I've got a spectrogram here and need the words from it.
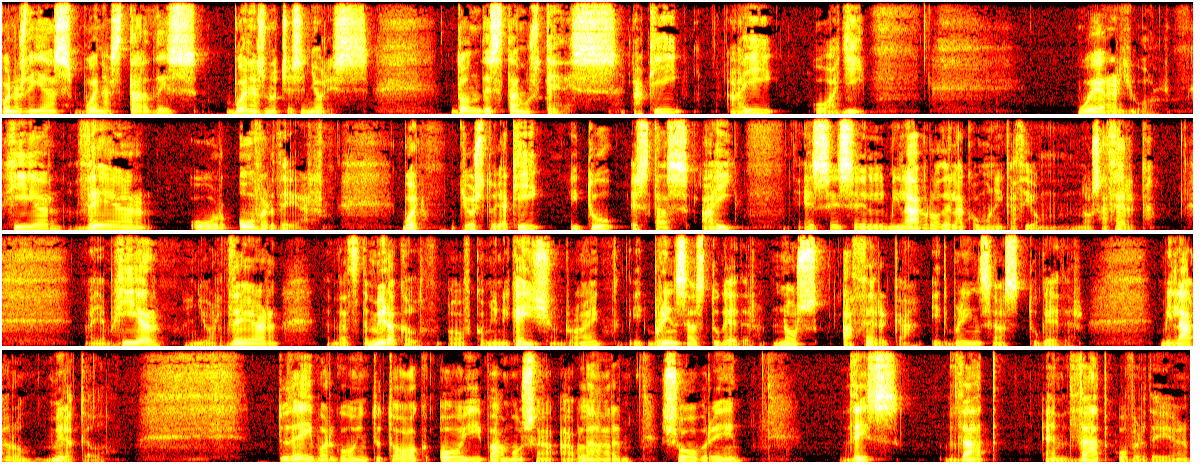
Buenos días, buenas tardes, buenas noches, señores. ¿Dónde están ustedes? ¿Aquí, ahí o allí? Where are you all? Here, there or over there? Bueno, yo estoy aquí y tú estás ahí. Ese es el milagro de la comunicación, nos acerca. I am here and you are there And that's the miracle of communication, right? It brings us together. Nos acerca. It brings us together. Milagro, miracle. Today we're going to talk, hoy vamos a hablar sobre this, that, and that over there.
